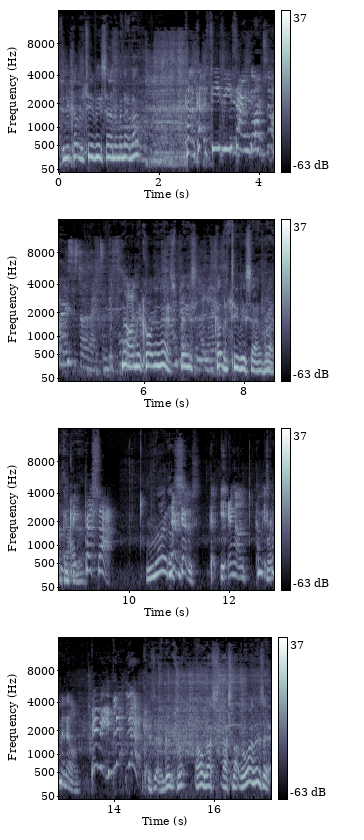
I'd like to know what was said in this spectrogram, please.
Can you cut the TV sound a minute now? Cut, cut the TV sound off. No, I'm recording this. Please cut the TV sound. Right, thank I you. press that. Right, There it goes. Hang on. Come, it's coming along. There it is. Look, look. is it a good? Oh, that's that's not the one, is it?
